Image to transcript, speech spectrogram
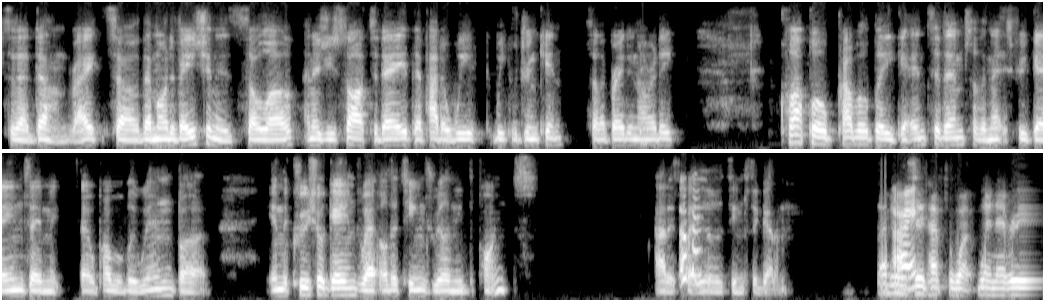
So they're done, right? So their motivation is so low. And as you saw today, they've had a week week of drinking, celebrating already. Klopp will probably get into them, so the next few games they make, they'll probably win. But in the crucial games where other teams really need the points, I'd expect Okay. the other teams to get them. That means All right. they'd have to what win every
